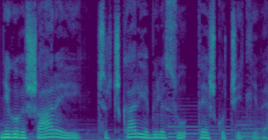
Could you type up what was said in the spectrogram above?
Njegove šare i črčkarije bile su teško čitljive.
